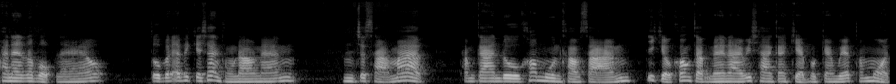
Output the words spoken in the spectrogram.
ภายในระบบแล้ว ตัวเว็บแอปพลิเคชันของเรานั้น จะสามารถ ทำการดูข้อมูลข่าวสารที่เกี่ยวข้องกับในรายวิชาการเขียนโปรแกรมเว็บทั้งหมด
